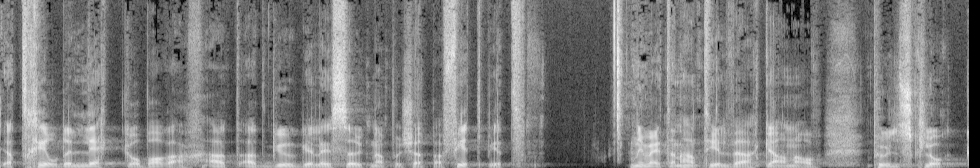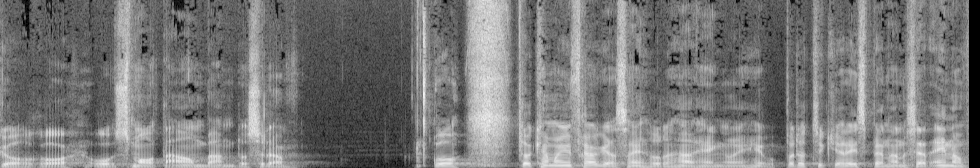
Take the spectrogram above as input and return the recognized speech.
jag tror det läcker bara, att, att Google är sugna på att köpa Fitbit. Ni vet den här tillverkaren av pulsklockor och, och smarta armband och sådär. Och då kan man ju fråga sig hur det här hänger ihop och då tycker jag det är spännande att se att en av,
